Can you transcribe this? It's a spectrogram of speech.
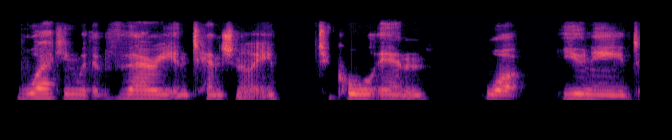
working with it very intentionally to call in what you need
